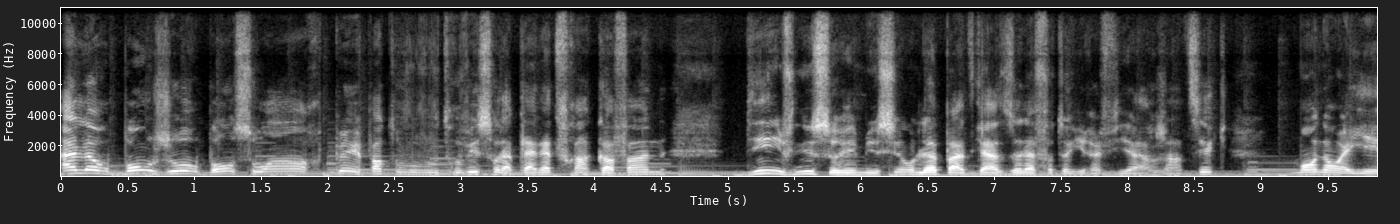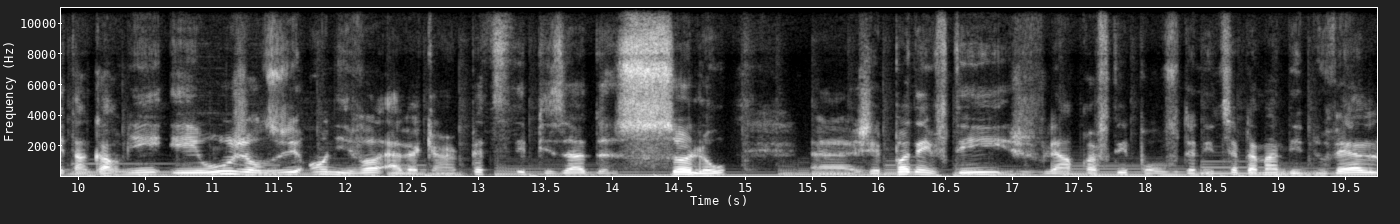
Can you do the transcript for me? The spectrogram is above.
Alors bonjour, bonsoir, peu importe où vous vous trouvez sur la planète francophone, bienvenue sur Émission, le podcast de la photographie argentique. Mon nom est Gaëtan Cormier et aujourd'hui, on y va avec un petit épisode solo. Euh, J'ai pas d'invité, je voulais en profiter pour vous donner tout simplement des nouvelles,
